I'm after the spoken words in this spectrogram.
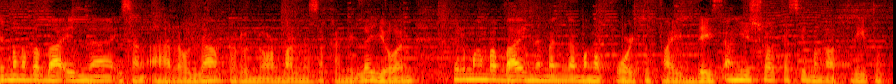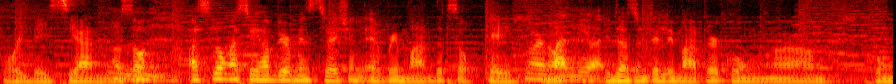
May mga babae na isang araw lang pero normal na sa kanila yon. Pero mga babae naman na mga 4 to 5 days. Ang usual kasi mga 3 to 4 days yan. No? So, as long as you have your menstruation every month, that's okay. Normal no? yun. It doesn't really matter kung um, kung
